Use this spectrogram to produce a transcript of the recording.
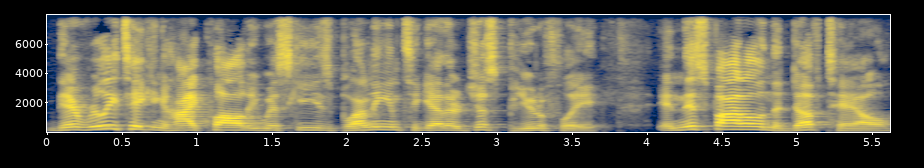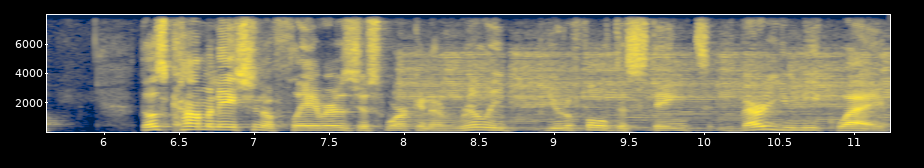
They're really taking high quality whiskeys, blending them together just beautifully. In this bottle, in the Dovetail, those combination of flavors just work in a really beautiful, distinct, very unique way.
